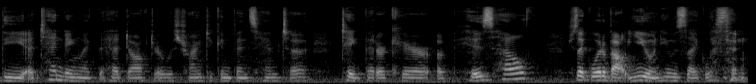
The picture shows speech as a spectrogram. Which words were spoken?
the attending, like the head doctor, was trying to convince him to take better care of his health. She's like, What about you? And he was like, Listen,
